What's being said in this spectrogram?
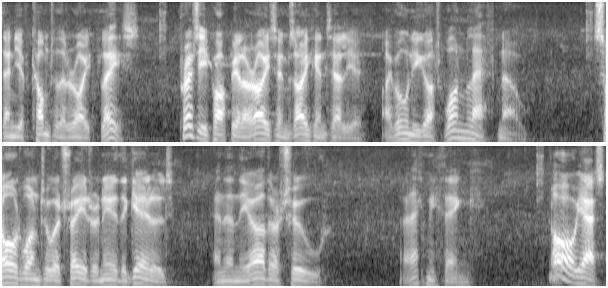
Then you've come to the right place. Pretty popular items, I can tell you. I've only got one left now. Sold one to a trader near the guild, and then the other two. Let me think. Oh, yes.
